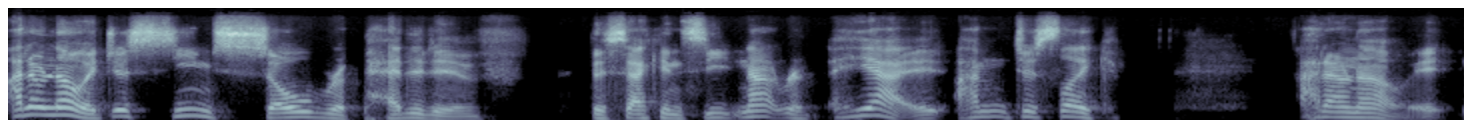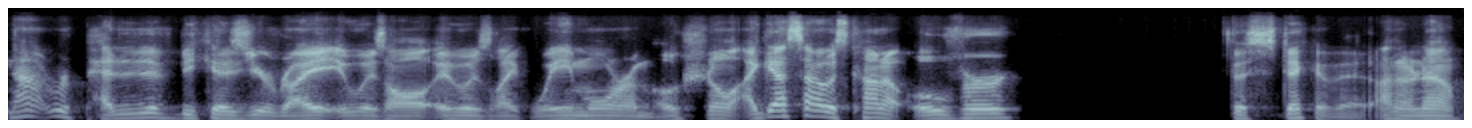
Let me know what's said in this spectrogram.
I don't know. It just seems so repetitive. The second seat, not re- yeah. It, I'm just like, I don't know. It not repetitive because you're right. It was all. It was like way more emotional. I guess I was kind of over the stick of it. I don't know.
